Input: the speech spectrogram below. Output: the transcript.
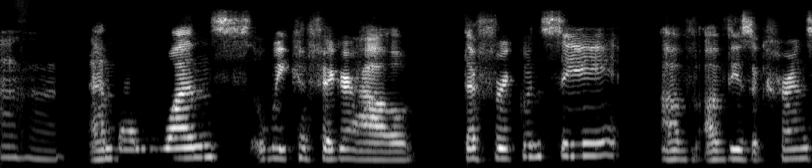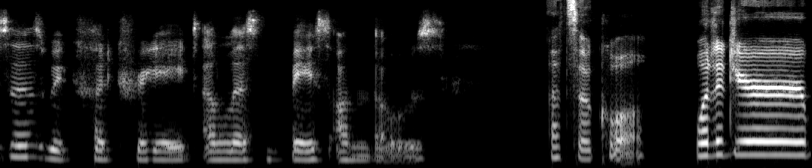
Mm-hmm. And then once we could figure out the frequency of, of these occurrences, we could create a list based on those. That's so cool. What did your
